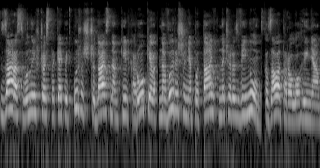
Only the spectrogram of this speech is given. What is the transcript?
Зараз вони щось таке підпишуть, що дасть нам кілька років на вирішення питань не через війну, сказала тарологиня.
